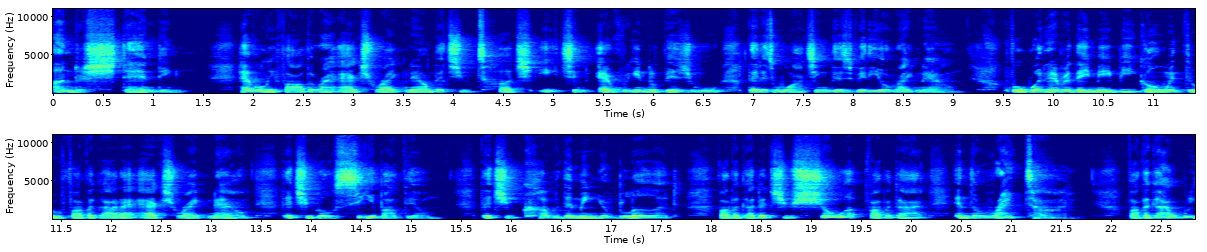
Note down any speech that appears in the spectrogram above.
understanding. Heavenly Father, I ask right now that you touch each and every individual that is watching this video right now. For whatever they may be going through, Father God, I ask right now that you go see about them that you cover them in your blood. Father God, that you show up, Father God, in the right time. Father God, we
